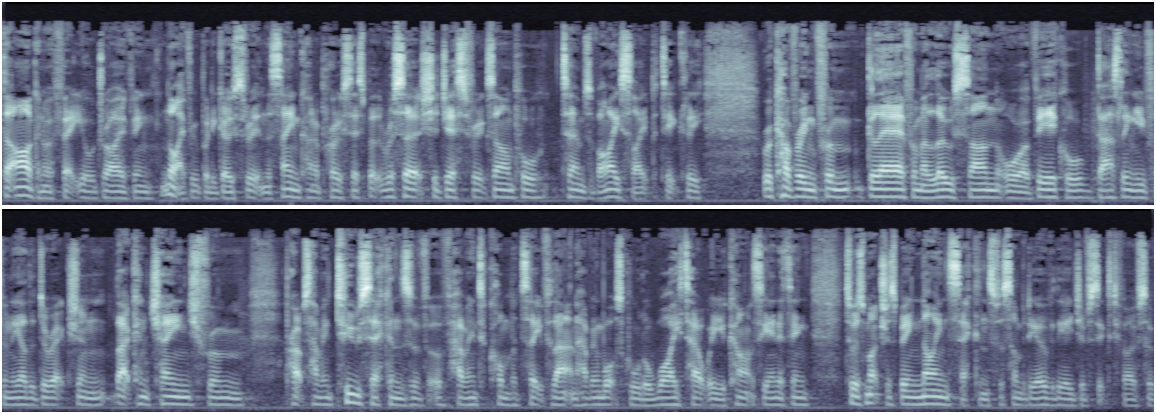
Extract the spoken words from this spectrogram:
that are going to affect your driving. Not everybody goes through it in the same kind of process, but the research suggests, for example, in terms of eyesight, particularly, recovering from glare from a low sun or a vehicle dazzling you from the other direction, that can change from perhaps having two seconds of, of having to compensate for that and having what's called a whiteout where you can't see anything to as much as being nine seconds for somebody over the age of 65. So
